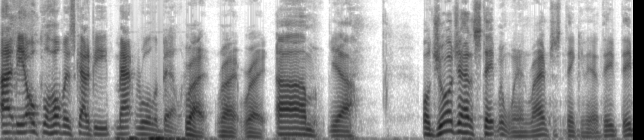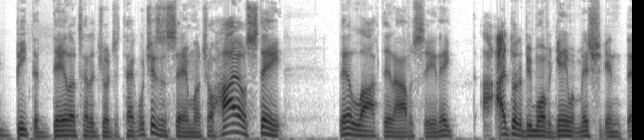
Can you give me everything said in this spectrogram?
I mean, Oklahoma's got to beat Matt Rhule and Baylor. Right, right, right. Um, yeah. Well, Georgia had a statement win, right? I'm just thinking here. They they beat the daylights out of Georgia Tech, which isn't saying much. Ohio State, they're locked in, obviously, and they. I thought it'd be more of a game with Michigan, uh,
